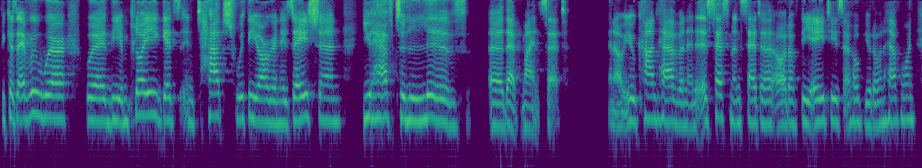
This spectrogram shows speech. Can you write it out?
because everywhere where the employee gets in touch with the organization, you have to live uh, that mindset. You know, you can't have an, an assessment center out of the 80s. I hope you don't have one.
